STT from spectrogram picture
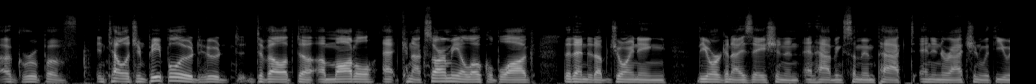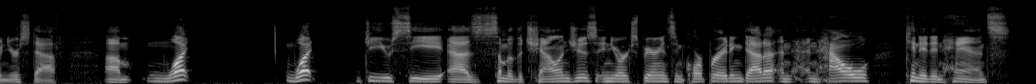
a group of intelligent people who'd, who'd developed a, a, model at Canucks Army, a local blog that ended up joining the organization and, and having some impact and interaction with you and your staff. Um, what what do you see as some of the challenges in your experience incorporating data, and and how can it enhance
